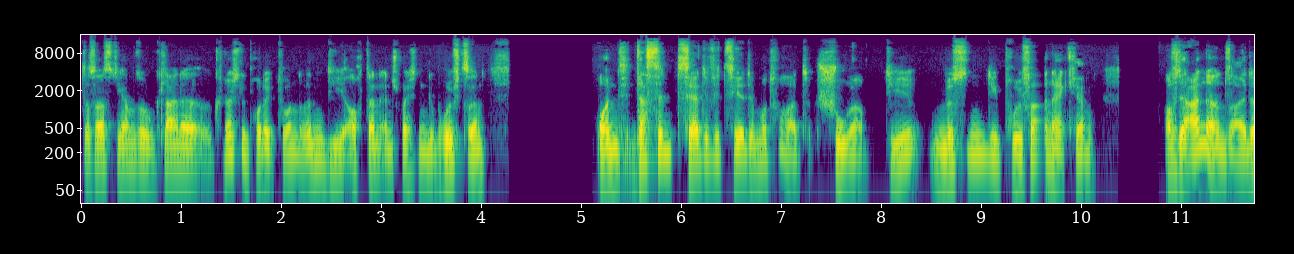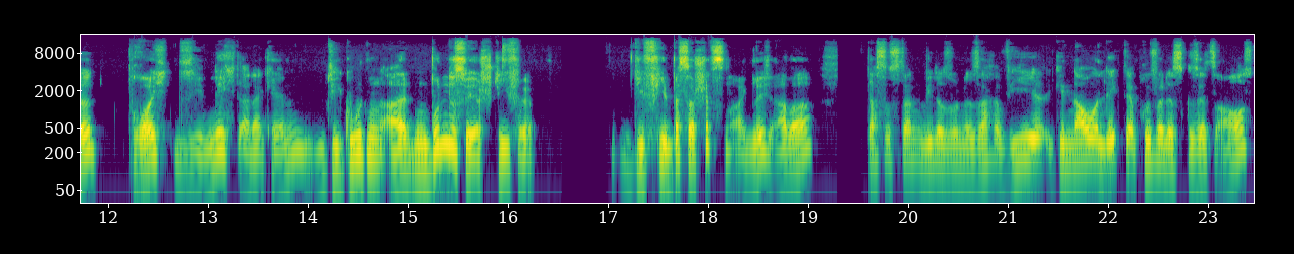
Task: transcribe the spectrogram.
das heißt, die haben so kleine Knöchelprotektoren drin, die auch dann entsprechend geprüft sind. Und das sind zertifizierte Motorradschuhe. Die müssen die Prüfer anerkennen. Auf der anderen Seite bräuchten sie nicht anerkennen die guten alten Bundeswehrstiefel, die viel besser schützen eigentlich, aber das ist dann wieder so eine Sache, wie genau legt der Prüfer das Gesetz aus?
